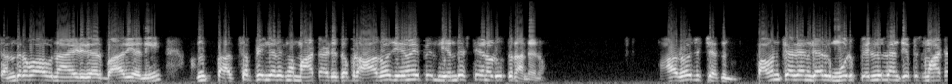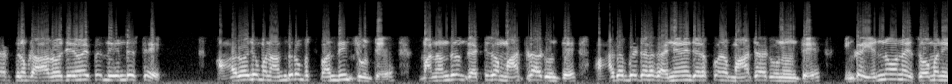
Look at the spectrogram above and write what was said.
చంద్రబాబు నాయుడు గారి భార్య అని అంత అసభ్యంకరంగా మాట్లాడేటప్పుడు ఆ రోజు ఏమైపోయింది? ఇండస్ట్రీ అని అడుగుతున్నాను నేను. ఆ రోజు పవన్ కళ్యాణ్ గారికి మూడు పెళ్ళిళ్ళు అని చెప్పేసి మాట్లాడుతున్నప్పుడు ఆ రోజు ఏమైపోయింది ఇండస్ట్రీ ఆ రోజు మన అందరం స్పందించి ఉంటే మనందరం గట్టిగా మాట్లాడుంటే ఆడబిడ్డలకు అన్యాయం జరగకుండా మాట్లాడి ఉంటే ఇంకా ఎన్నో ఉన్నాయి సోమని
